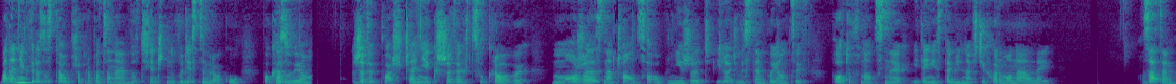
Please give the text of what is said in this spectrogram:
Badania, które zostały przeprowadzone w 2020 roku, pokazują, że wypłaszczenie krzywych cukrowych może znacząco obniżyć ilość występujących potów nocnych i tej niestabilności hormonalnej. Zatem,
